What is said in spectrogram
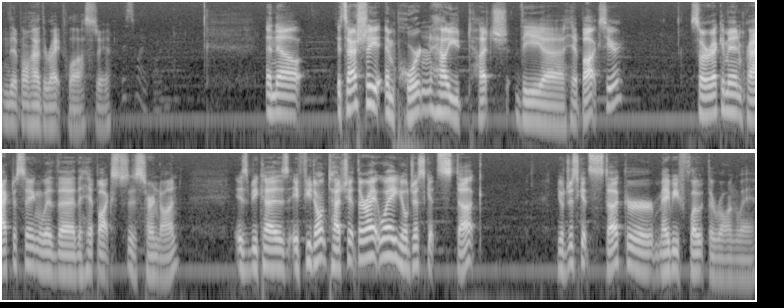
it won't have the right velocity. And now, it's actually important how you touch the uh, hitbox here. So I recommend practicing with uh, the hitbox is turned on, is because if you don't touch it the right way, you'll just get stuck. You'll just get stuck or maybe float the wrong way.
